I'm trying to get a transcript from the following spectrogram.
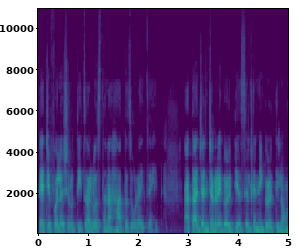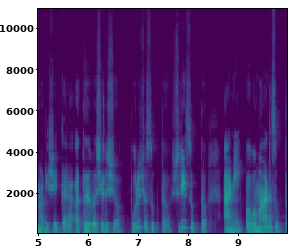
त्याची फलश्रुती चालू असताना हात जोडायचे आहेत. आता ज्यांच्याकडे गळती असेल त्यांनी गळती लावून अभिषेक करा. अथर्व शीर्ष पुरुष सुक्त श्री सुक्त आणि पवमान सुक्त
